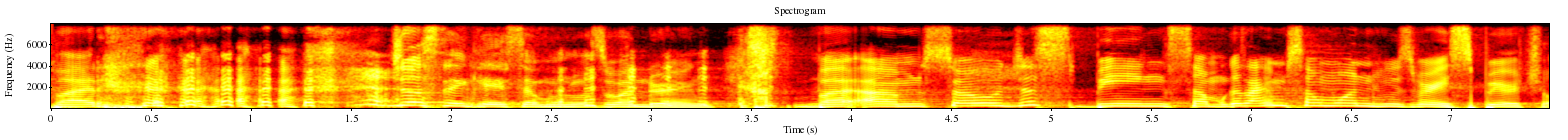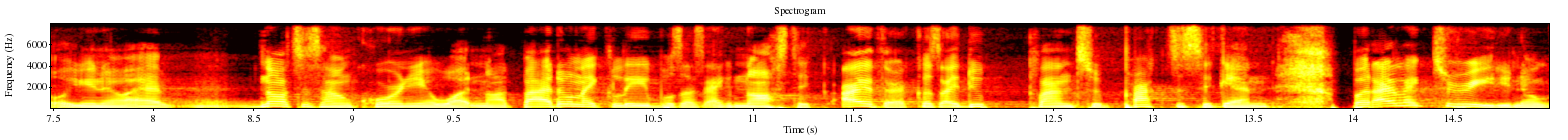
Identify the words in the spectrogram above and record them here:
But just in case someone was wondering. But um, so just being some because I'm someone who's very spiritual, you know, I, not to sound corny or whatnot, but I don't like labels as agnostic either because I do plan to practice again. But I like to read, you know,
